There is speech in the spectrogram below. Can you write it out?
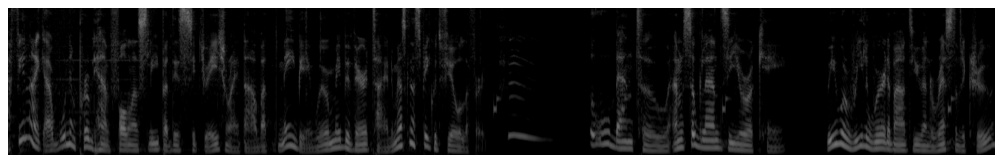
I feel like I wouldn't probably have fallen asleep at this situation right now, but maybe, we were maybe very tired. I'm just gonna speak with Fiola first. Hmm. Oh, Banto, I'm so glad to see you're okay. We were really worried about you and the rest of the crew.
